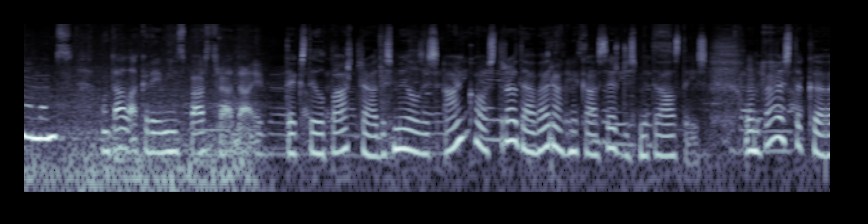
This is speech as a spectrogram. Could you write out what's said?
no mums un tālāk arī viņas pārstrādā. Tekstila pārstrādes milzis AICO strādā vairāk nekā 60 valstīs un vēsta, ka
